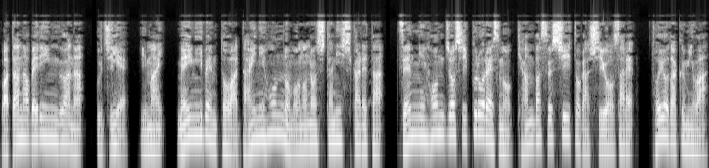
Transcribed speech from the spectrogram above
渡辺リングアナ、氏家、今井。メインイベントは大日本のものの下に敷かれた全日本女子プロレスのキャンバスシートが使用され、豊田組は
